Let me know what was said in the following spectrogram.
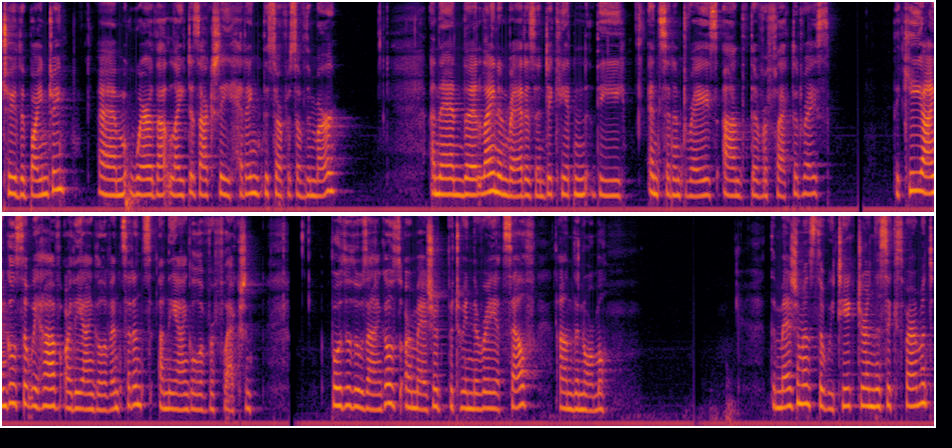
to the boundary um, where that light is actually hitting the surface of the mirror. And then the line in red is indicating the incident rays and the reflected rays. The key angles that we have are the angle of incidence and the angle of reflection. Both of those angles are measured between the ray itself and the normal. The measurements that we take during this experiment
